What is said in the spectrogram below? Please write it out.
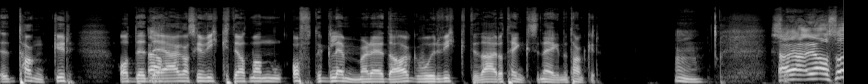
eh, tanker. Og det, det Ja. er ganske viktig at man ofte glemmer det i dag, hvor viktig det er å tenke sine egne tanker. Så- Ja, jeg, jeg også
